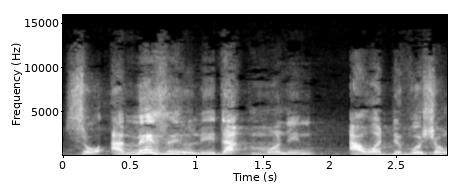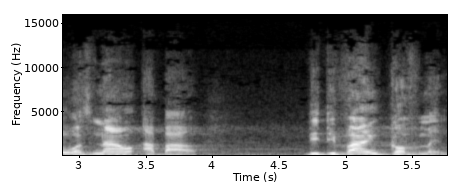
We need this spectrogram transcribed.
So amazingly, that morning, our devotion was now about the divine government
